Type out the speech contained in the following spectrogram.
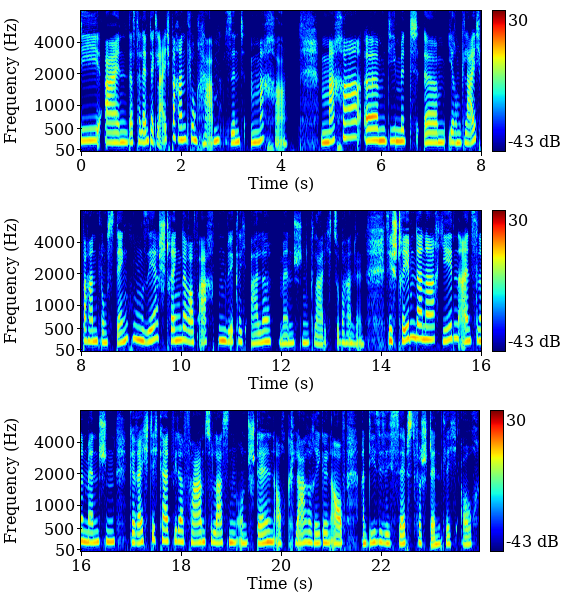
die ein, das Talent der Gleichbehandlung haben, sind Macher. Macher, ähm, die mit ähm, ihrem Gleichbehandlungsdenken sehr streng darauf achten, wirklich alle Menschen gleich zu behandeln. Sie streben danach, jeden einzelnen Menschen Gerechtigkeit widerfahren zu lassen und stellen auch klare Regeln auf, an die sie sich selbstverständlich auch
